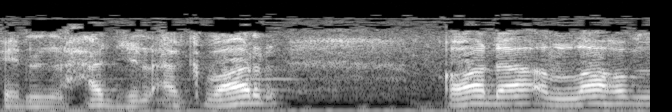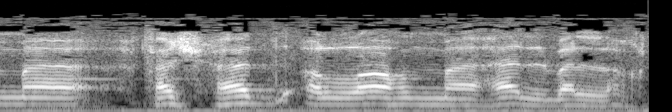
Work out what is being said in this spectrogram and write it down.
في الحج الأكبر قال اللهم فاشهد اللهم هل بلغت.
